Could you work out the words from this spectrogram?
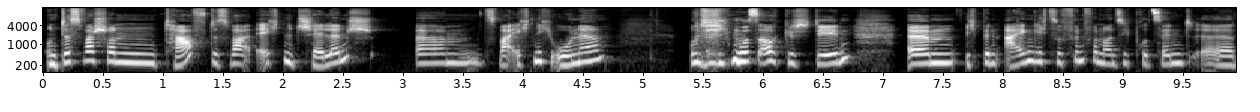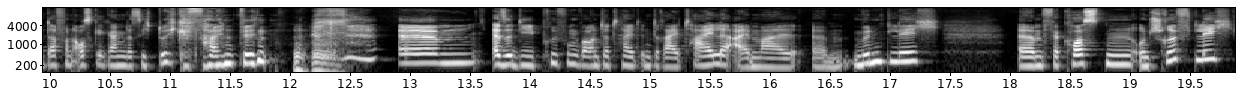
Und das war schon tough, das war echt eine Challenge. Ähm, es war echt nicht ohne. Und ich muss auch gestehen, ähm, ich bin eigentlich zu 95 Prozent äh, davon ausgegangen, dass ich durchgefallen bin. ähm, also die Prüfung war unterteilt in drei Teile. Einmal ähm, mündlich, ähm, verkosten und schriftlich.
